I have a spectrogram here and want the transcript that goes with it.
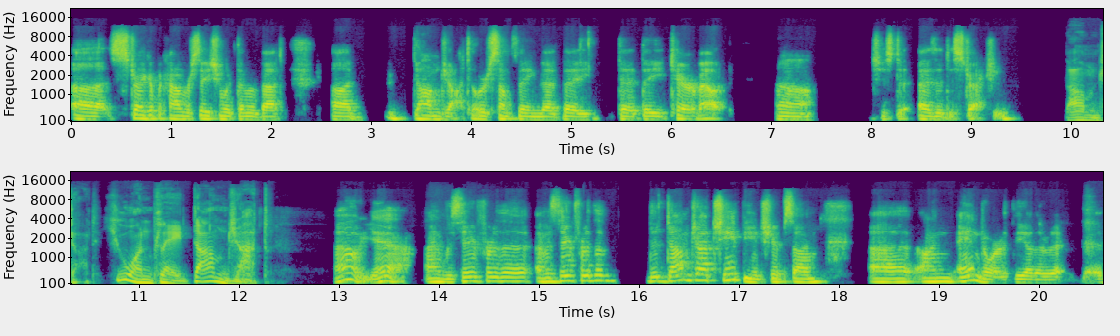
uh, strike up a conversation with them about uh, Domjot or something that they that they care about, uh, just as a distraction. Domjot. Huon played Domjot. Oh yeah, I was there for the I was there for the the Domjot Championships on uh, on Andor the other uh,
